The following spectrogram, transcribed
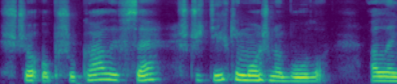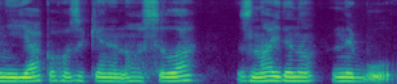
що обшукали все, що тільки можна було, але ніякого закиненого села знайдено не було.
